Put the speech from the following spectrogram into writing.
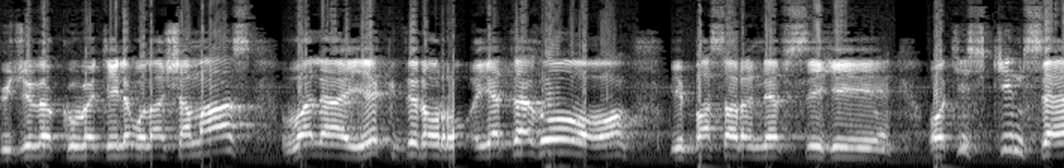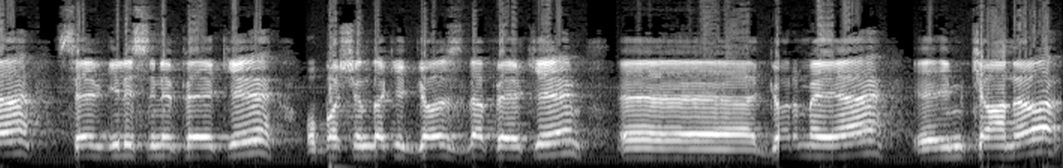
gücü ve kuvvetiyle ulaşamaz. Yekdiru ru'yetehu. Bi basarı nefsihi. O hiç kimse sevgilisini peki o başındaki gözle peki e, görmeye e, imkanı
